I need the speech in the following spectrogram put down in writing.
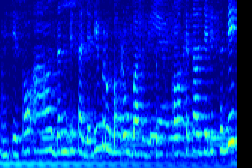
ngisi soal dan bisa jadi berubah-ubah gitu Iya, kalau iya. kita jadi sedih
